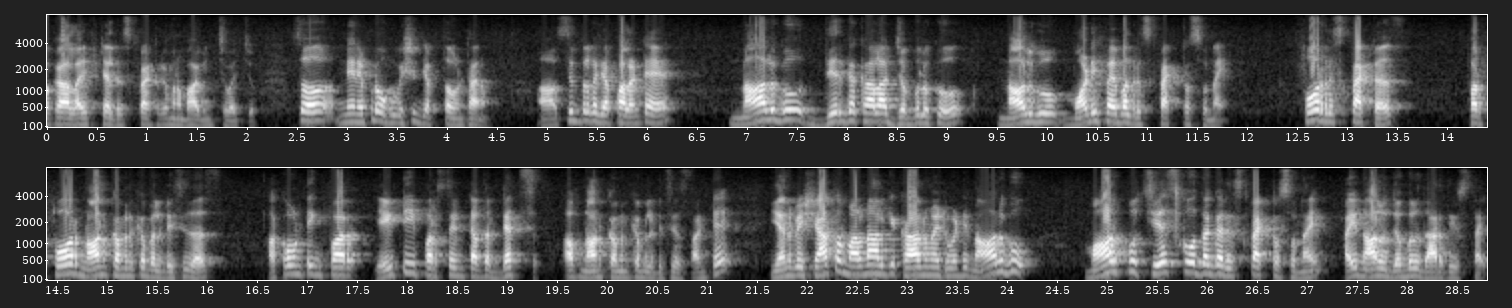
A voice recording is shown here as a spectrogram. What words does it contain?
ఒక లైఫ్ స్టైల్ రిస్క్ ఫ్యాక్టర్గా మనం భావించవచ్చు. సో నేను ఎప్పుడూ ఒక విషయం చెప్తూ ఉంటాను. సింపుల్గా చెప్పాలంటే నాలుగు దీర్ఘకాల జబ్బులకు నాలుగు మోడిఫైబుల్ రిస్క్ ఫ్యాక్టర్స్ ఉన్నాయి. Four risk factors for four non communicable diseases accounting for eighty percent of the deaths of non communicable diseases అంటే ఎనభై శాతం మరణాలకి కారణమైనటువంటి నాలుగు మార్పు చేసుకోదగ్గ రిస్క్ ఫ్యాక్టర్స్ ఉన్నాయి. అవి నాలుగు జబ్బులు దారితీస్తాయి.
